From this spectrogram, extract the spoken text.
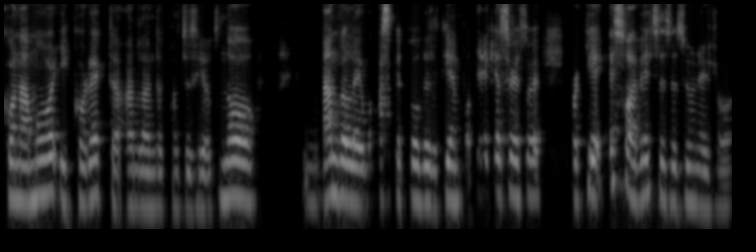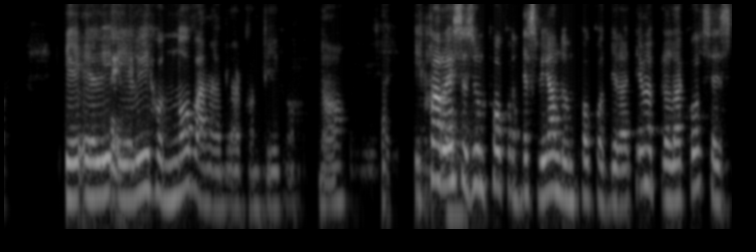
con amor y correcta hablando con tus hijos, no dándole vasque todo el tiempo. Tiene que hacer eso, porque eso a veces es un error. Y el, el hijo no van a hablar contigo, ¿no? Y claro, eso es un poco desviando un poco de la tema, pero la cosa es,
